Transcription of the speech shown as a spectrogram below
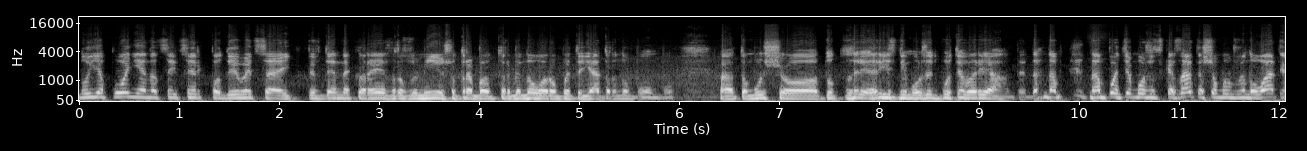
Ну, Японія на цей цирк подивиться, і Південна Корея зрозуміє, що треба терміново робити ядерну бомбу. Тому що тут різні можуть бути варіанти. Да? Нам нам потім можуть сказати, що ми винуваті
